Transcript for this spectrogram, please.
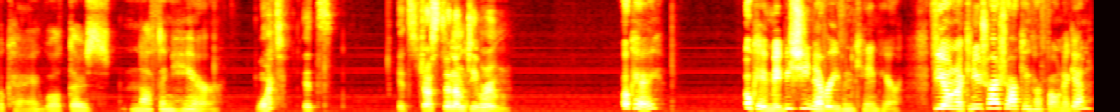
Okay, well, there's nothing here. What? It's it's just an empty room. Okay. Okay, maybe she never even came here. Fiona, can you try tracking her phone again?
